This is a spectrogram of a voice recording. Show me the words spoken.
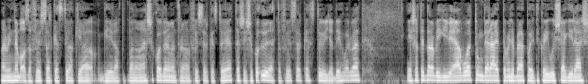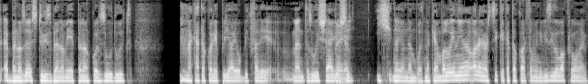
mármint nem az a főszerkesztő, aki a G-lapban a másik oldalra ment, hanem a főszerkesztő helyettes, és akkor ő lett a főszerkesztő, ugye D. Horváth, és ott egy darabig így el voltunk, de rájöttem, hogy a belpolitikai újságírás ebben az ösztűzben, ami éppen akkor zúdult, meg hát akkor épp ugye a jobbik felé ment az újság, Igen. és így így nagyon nem volt nekem való. Én ilyen aranyos cikkeket akartam menni vízilovakról, meg,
